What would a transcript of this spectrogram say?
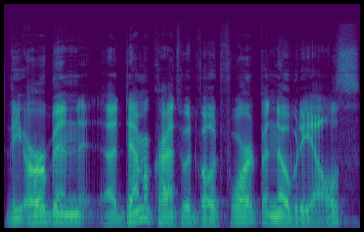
the urban uh, Democrats would vote for it, but nobody else.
